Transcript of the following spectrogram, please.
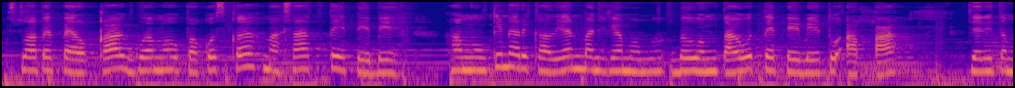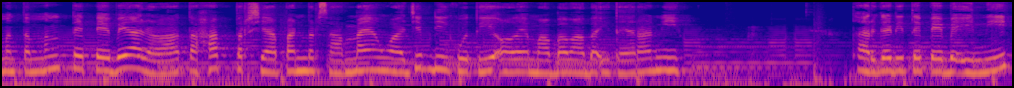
Setelah PPLK, gue mau fokus ke masa TPB Nah, mungkin dari kalian banyak yang belum tahu TPB itu apa. Jadi teman-teman, TPB adalah tahap persiapan bersama yang wajib diikuti oleh maba-maba ITERA nih. Target di TPB ini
